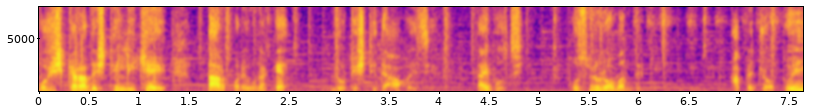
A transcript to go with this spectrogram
বহিষ্কার আদেশটি লিখে তারপরে উনাকে নোটিশটি দেওয়া হয়েছে। তাই বলছি। ফজলুর রহমানদেরকে। আপনি যতই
